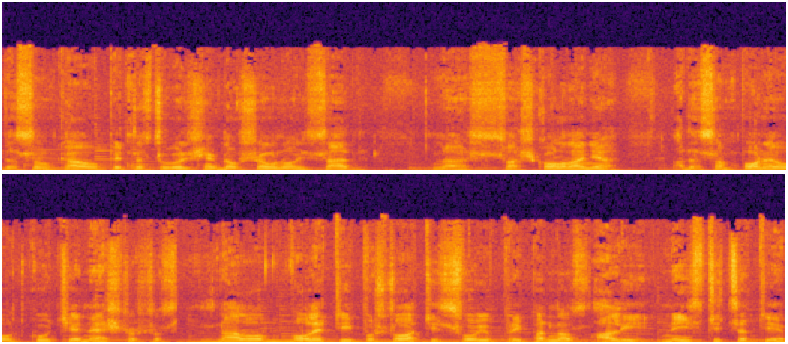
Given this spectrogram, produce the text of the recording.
da sam kao 15-godišnjak došao u Novi Sad na sva školovanja, a da sam poneo od kuće nešto što znalo voleti i poštovati svoju pripadnost, ali ne isticati je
